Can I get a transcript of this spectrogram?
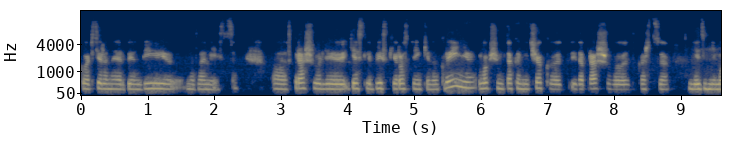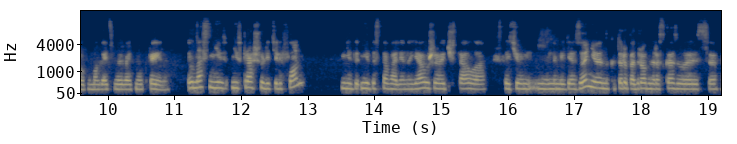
квартира на Airbnb на два месяца. Спрашивали, есть ли близкие родственники на Украине. В общем, так они чекают и допрашивают. Кажется, едем ли мы помогать воевать на Украину. У нас не, не спрашивали телефон, не, не доставали, но я уже читала статью на Медиазоне, на которой подробно рассказывается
